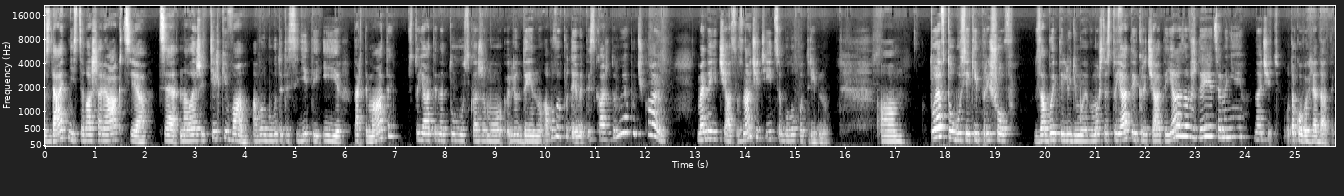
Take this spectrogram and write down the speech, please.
здатність, це ваша реакція, це належить тільки вам, а ви будете сидіти і перти мати, стояти на ту, скажімо, людину, або ви подивитесь, скажете, ну я почекаю, в мене є час, значить, їй це було потрібно. А, той автобус, який прийшов забитий людьми, ви можете стояти і кричати: Я завжди, це мені, значить, отако виглядати.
